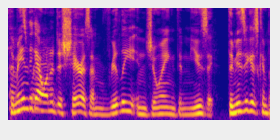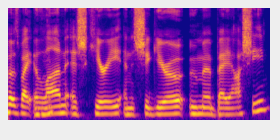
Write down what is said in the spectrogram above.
the main thing I wanted to share is I'm really enjoying the music. The music is composed by mm-hmm. Ilan Eshkiri and Shigeru Umebayashi.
